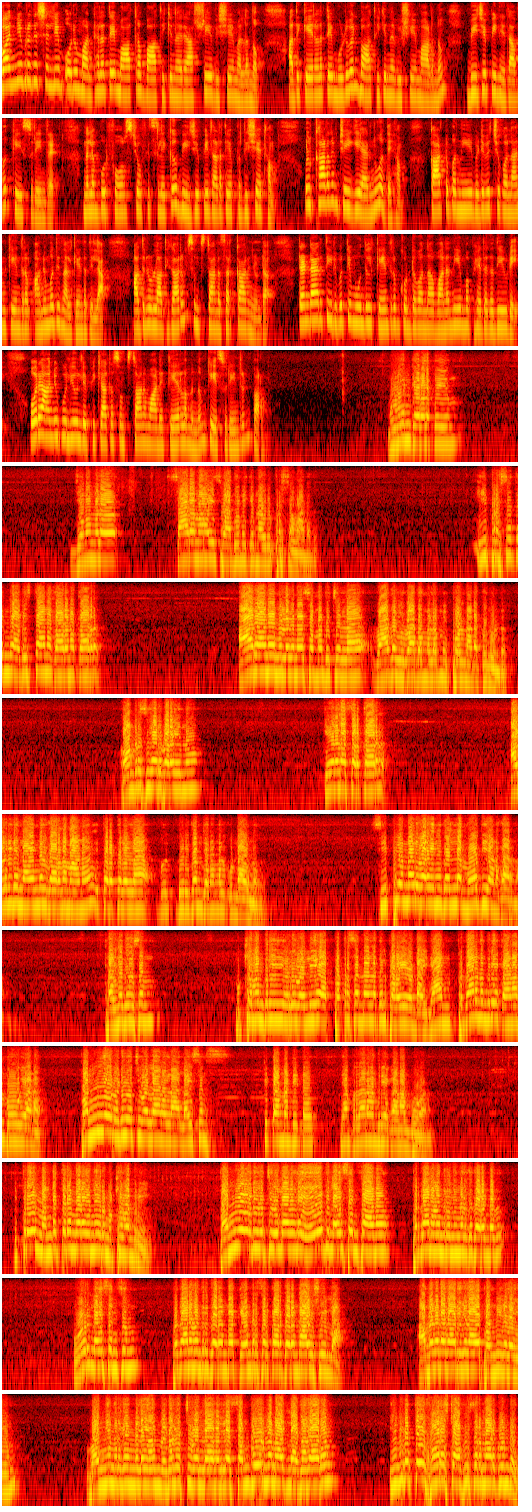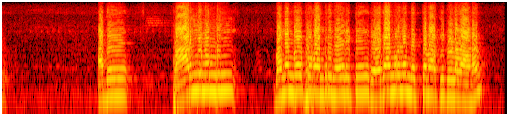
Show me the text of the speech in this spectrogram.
വന്യമൃഗശല്യം ഒരു മണ്ഡലത്തെ മാത്രം ബാധിക്കുന്ന രാഷ്ട്രീയ വിഷയമല്ലെന്നും അത് കേരളത്തെ മുഴുവൻ ബാധിക്കുന്ന വിഷയമാണെന്നും ബി ജെ പി നേതാവ് കെ സുരേന്ദ്രൻ. നിലമ്പൂർ ഫോറസ്റ്റ് ഓഫീസിലേക്ക് ബി ജെ പി നടത്തിയ പ്രതിഷേധം ഉദ്ഘാടനം ചെയ്യുകയായിരുന്നു അദ്ദേഹം. കാട്ടുപന്നിയെ വെടിവെച്ചു കൊല്ലാൻ കേന്ദ്രം അനുമതി നൽകേണ്ടതില്ല. അതിനുള്ള അധികാരം സംസ്ഥാന സർക്കാരിനുണ്ട്. രണ്ടായിരത്തി ഇരുപത്തിമൂന്നിൽ കേന്ദ്രം കൊണ്ടുവന്ന വനനിയമ ഭേദഗതിയുടെ ഒരാനുകൂല്യവും ലഭിക്കാത്ത സംസ്ഥാനമാണ് കേരളമെന്നും കെ സുരേന്ദ്രൻ പറഞ്ഞു. മുഴുവൻ കേരളത്തെയും ജനങ്ങളെ സാരമായി സ്വാധീനിക്കുന്ന ഒരു പ്രശ്നമാണിത്. ഈ പ്രശ്നത്തിന്റെ അടിസ്ഥാന കാരണക്കാർ ആരാണ് എന്നുള്ളതിനെ സംബന്ധിച്ചുള്ള വാദവിവാദങ്ങളും ഇപ്പോൾ നടക്കുന്നുണ്ട്. കോൺഗ്രസുകാർ പറയുന്നു കേരള സർക്കാർ അവരുടെ നയങ്ങൾ കാരണമാണ് ഇത്തരത്തിലുള്ള ദുരിതം ജനങ്ങൾക്കുണ്ടാവുന്നത്. സി പി എംമാർ പറയുന്നതെല്ലാം മോദിയാണ് കാരണം. കഴിഞ്ഞ ദിവസം മുഖ്യമന്ത്രി ഒരു വലിയ പത്രസമ്മേളനത്തിൽ പറയുകയുണ്ടായി ഞാൻ പ്രധാനമന്ത്രിയെ കാണാൻ പോവുകയാണ്. പന്നിയെ വെടിവെച്ച് കൊല്ലാനുള്ള ലൈസൻസ് കിട്ടാൻ വേണ്ടിയിട്ട് ഞാൻ പ്രധാനമന്ത്രിയെ കാണാൻ പോവുകയാണ് ഇത്രയും മണ്ടത്തരം പറയുന്ന ഒരു മുഖ്യമന്ത്രി പന്നിയെ വെടിവെച്ച് കൊല്ലാനുള്ള ഏത് ലൈസൻസാണ് പ്രധാനമന്ത്രി നിങ്ങൾക്ക് തരേണ്ടത്? ഒരു ലൈസൻസും പ്രധാനമന്ത്രി തരേണ്ട കേന്ദ്ര സർക്കാർ തരേണ്ട ആവശ്യമില്ല. അപകടകാരികളായ പന്നികളെയും വന്യമൃഗങ്ങളെയും വെടിവെച്ചു കൊല്ലാനുള്ള സമ്പൂർണമായിട്ടുള്ള അധികാരം ഇവിടുത്തെ ഫോറസ്റ്റ് ഓഫീസർമാർക്കുണ്ട്. അത് പാർലമെന്റിൽ വനം വകുപ്പ് മന്ത്രി നേരിട്ട് രേഖാമൂലം വ്യക്തമാക്കിയിട്ടുള്ളതാണ്.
